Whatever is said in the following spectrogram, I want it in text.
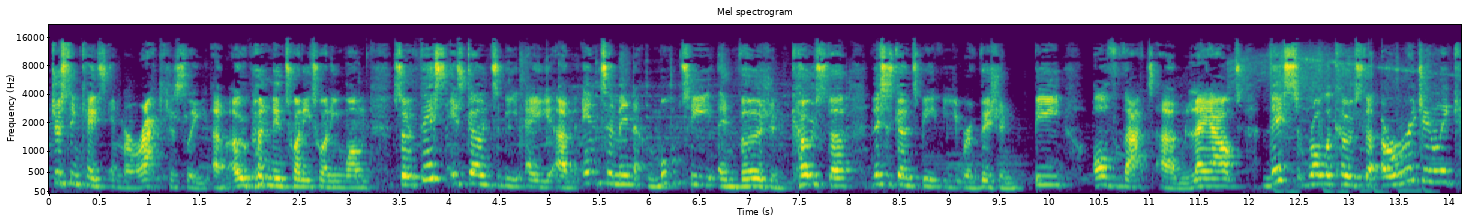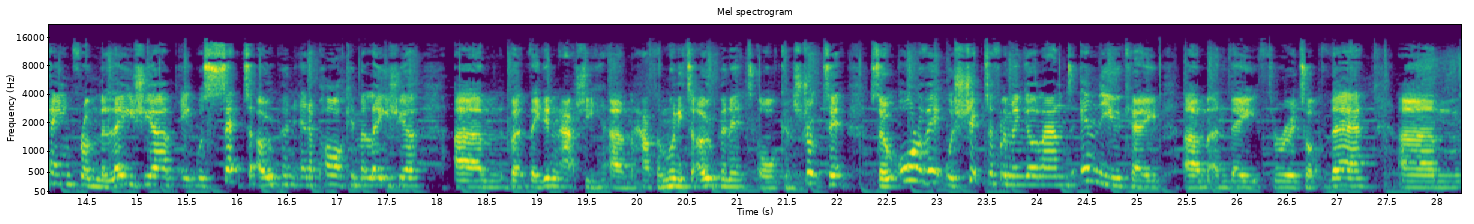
just in case it miraculously um, opened in 2021. So this is going to be a um, Intamin multi-inversion coaster. This is going to be the revision B of that um, layout. This roller coaster originally came from Malaysia. It was set to open in a park in Malaysia, um, but they didn't actually um, have the money to open it or construct it. So all of it was shipped to Flamingo Land in the UK, um, and they threw it up there. Um,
